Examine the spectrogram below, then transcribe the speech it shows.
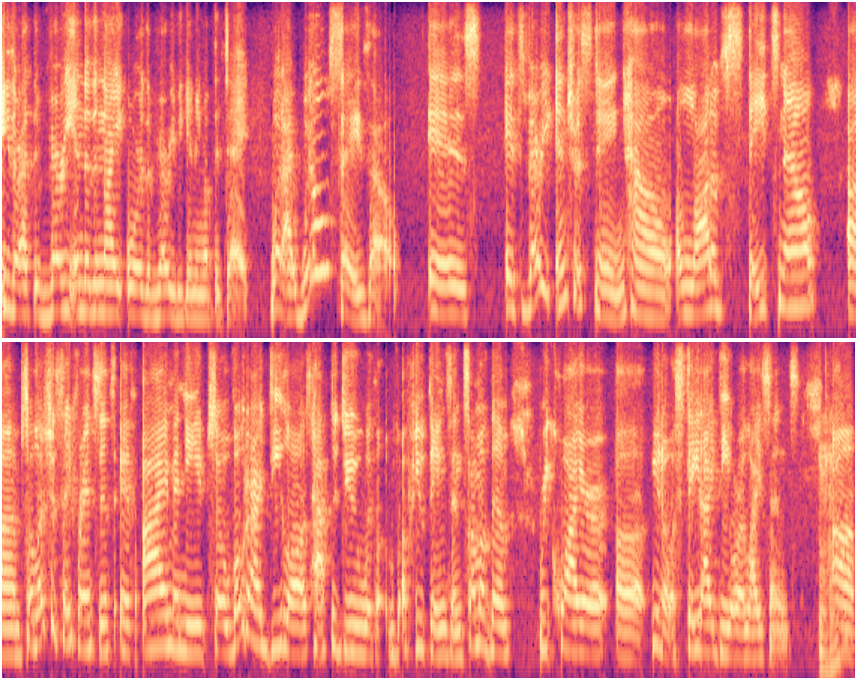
either at the very end of the night or the very beginning of the day. What I will say though is it's very interesting how a lot of states now. Um, so let's just say, for instance, if I'm in need, so voter ID laws have to do with a, a few things, and some of them require, uh, you know, a state ID or a license. Mhm. Um,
